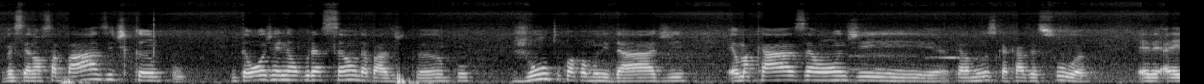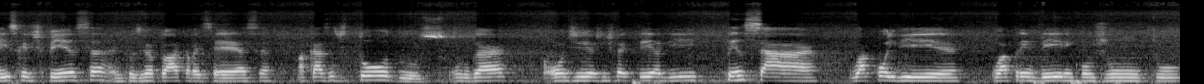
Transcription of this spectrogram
Vai ser a nossa base de campo. Então hoje é a inauguração da base de campo, junto com a comunidade. É uma casa onde aquela música, a casa é sua, é, é, isso que a gente pensa, inclusive a placa vai ser essa, uma casa de todos, um lugar onde a gente vai ter ali pensar, o acolher, o aprender em conjunto,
